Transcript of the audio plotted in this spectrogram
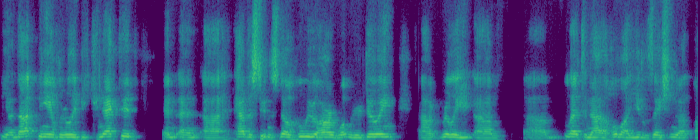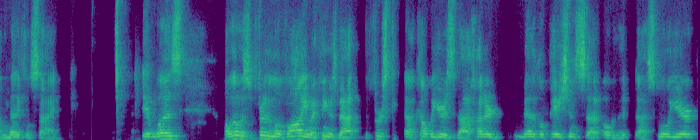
you know, not being able to really be connected and, and uh, have the students know who we are, what we were doing, uh, really um, um, led to not a whole lot of utilization on, on, the medical side. It was, although it was fairly low volume, I think it was about the first uh, couple years, about 100 medical patients uh, over the uh, school year.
